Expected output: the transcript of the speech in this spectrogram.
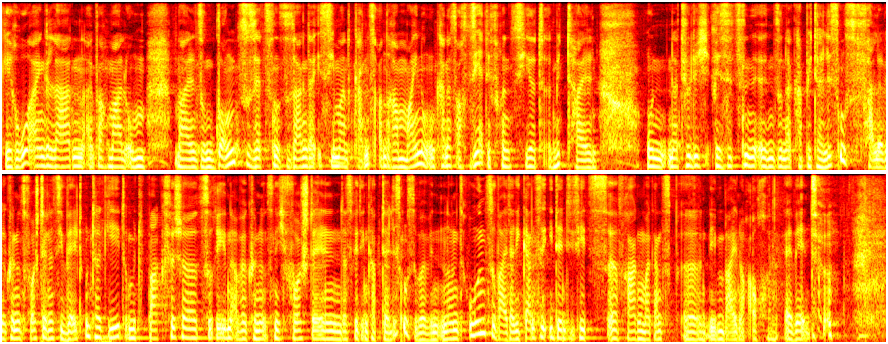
Gero eingeladen, einfach mal, um mal so einen Gong zu setzen und zu sagen, da ist jemand ganz anderer Meinung und kann das auch sehr differenziert mitteilen. Und natürlich, wir sitzen in so einer Kapitalismusfalle. Wir können uns vorstellen, dass die Welt untergeht, um mit Mark Fischer zu reden, aber wir können uns nicht vorstellen, dass wir den Kapitalismus überwinden und, und so weiter. Die ganze Identitätsfragen mal ganz äh, nebenbei noch auch erwähnt.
